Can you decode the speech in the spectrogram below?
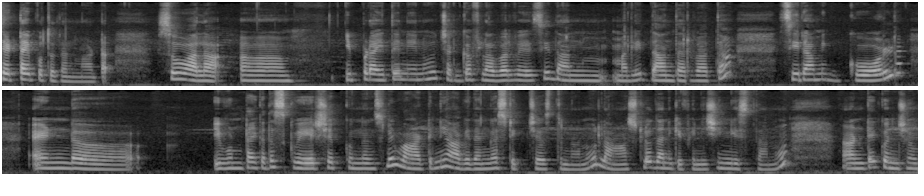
సెట్ అయిపోతుంది అనమాట సో అలా ఇప్పుడైతే నేను చక్కగా ఫ్లవర్ వేసి దాని మళ్ళీ దాని తర్వాత సిరామిక్ గోల్డ్ అండ్ ఇవి ఉంటాయి కదా స్క్వేర్ షేప్ కుందన్స్ని వాటిని ఆ విధంగా స్టిక్ చేస్తున్నాను. లాస్ట్లో దానికి ఫినిషింగ్ ఇస్తాను. అంటే కొంచెం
